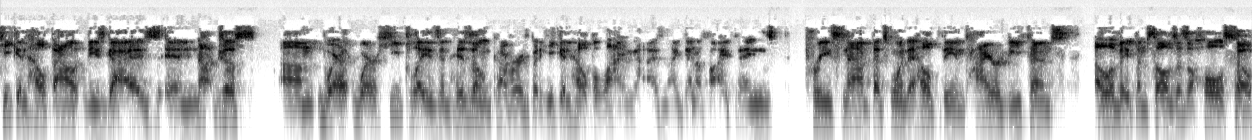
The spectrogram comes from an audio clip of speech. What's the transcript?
he can help out these guys in not just um, where where he plays in his own coverage, but he can help align guys and identify things pre-snap that's going to help the entire defense elevate themselves as a whole. So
